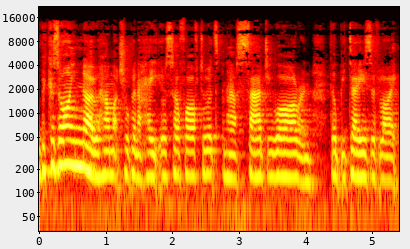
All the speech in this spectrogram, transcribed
because I know how much you're going to hate yourself afterwards and how sad you are, and there'll be days of like,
